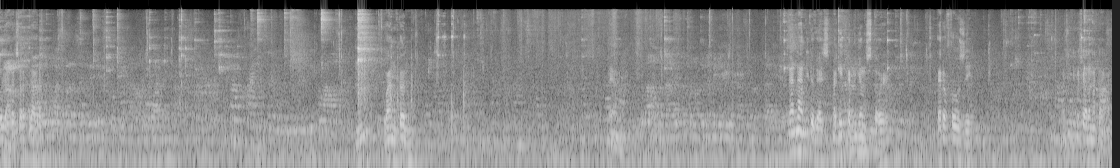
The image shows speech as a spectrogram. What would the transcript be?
Oh, Lara, sarap Lara. Mm, wonton. Ayan. Ganda dito guys, maliit lang yung store. Pero cozy. Kasi hindi masyado mataan.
